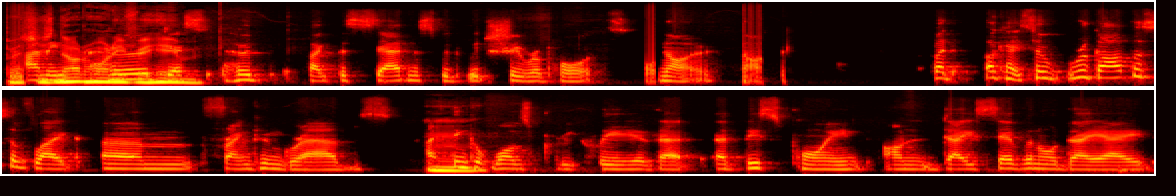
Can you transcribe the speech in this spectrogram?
But I mean, not horny her for him. des- her like the sadness with which she reports. No, no. But okay, so regardless of like um, Franken grabs, I think Mm. it was pretty clear that at this point, on day seven or day eight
